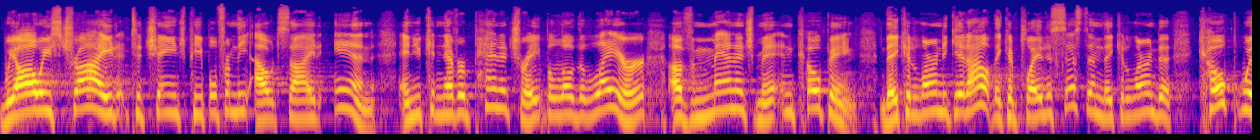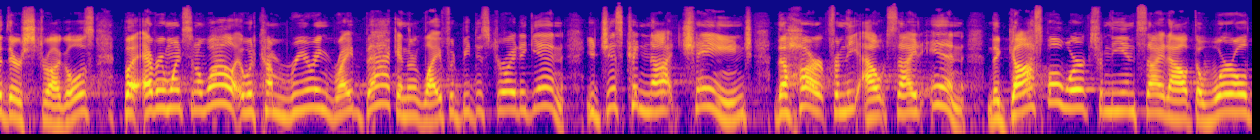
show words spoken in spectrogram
We always tried to change people from the outside in, and you can never penetrate below the layer of management and coping. They could learn to get out, they could play the system, they could learn to cope with their struggles, but every once in a while it would come rearing right back and their life would be destroyed again. You just could not change the heart from the outside in. The gospel works from the inside out, the world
